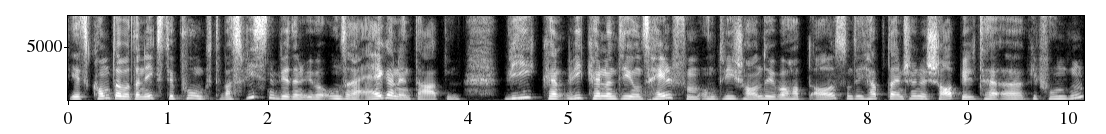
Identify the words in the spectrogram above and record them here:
Jetzt kommt aber der nächste Punkt. Was wissen wir denn über unsere eigenen Daten? Wie, können, wie können die uns helfen und wie schauen die überhaupt aus? Und ich habe da ein schönes Schaubild äh, gefunden.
